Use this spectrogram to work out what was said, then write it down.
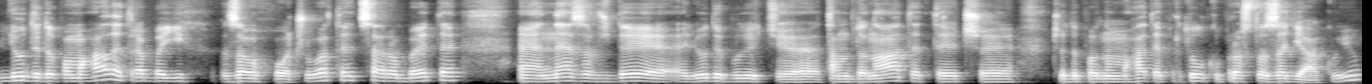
люди допомагали, треба їх заохочувати це робити. Е, Не завжди люди будуть там донатити чи, чи допомагати притулку просто за дякую.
